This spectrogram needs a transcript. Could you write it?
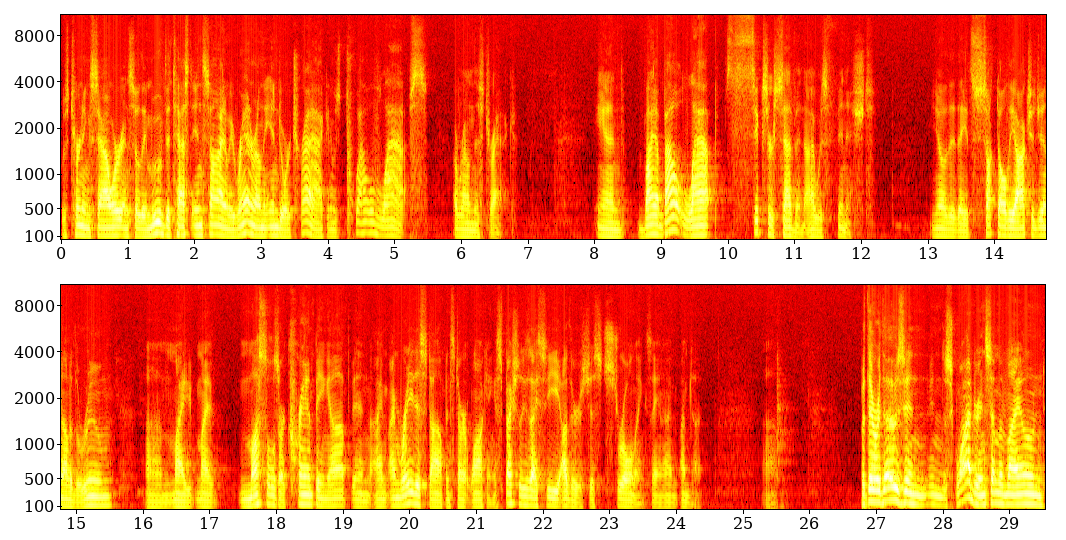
was turning sour, and so they moved the test inside, and we ran around the indoor track, and it was 12 laps around this track. And by about lap six or seven, I was finished. You know, they had sucked all the oxygen out of the room. Um, my, my muscles are cramping up, and I'm, I'm ready to stop and start walking, especially as I see others just strolling, saying, I'm, I'm done. Um, but there were those in, in the squadron, some of my own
